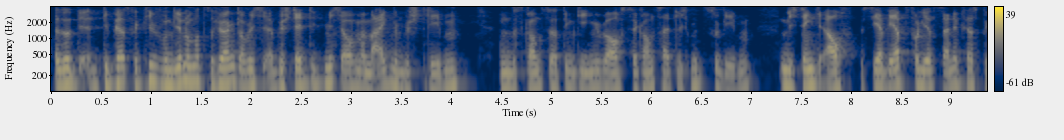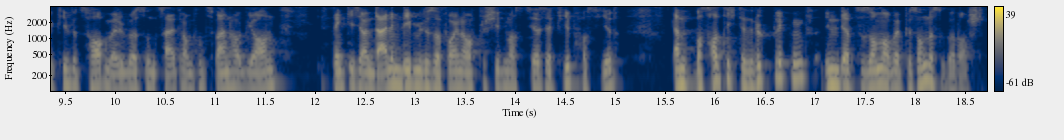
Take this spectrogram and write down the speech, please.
also die Perspektive von dir nochmal zu hören, glaube ich, äh, bestätigt mich auch in meinem eigenen Bestreben, um das Ganze dem Gegenüber auch sehr ganzheitlich mitzugeben. Und ich denke auch sehr wertvoll, jetzt deine Perspektive zu haben, weil über so einen Zeitraum von zweieinhalb Jahren ist, denke ich, in deinem Leben, wie du es ja vorhin auch beschrieben hast, sehr, sehr viel passiert. Ähm, was hat dich denn rückblickend in der Zusammenarbeit besonders überrascht?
